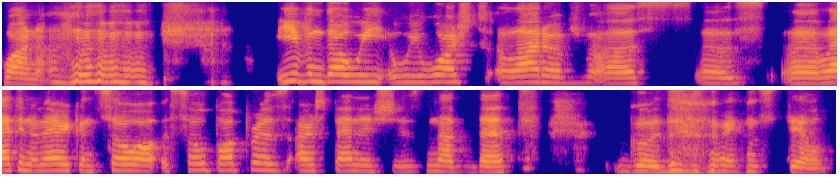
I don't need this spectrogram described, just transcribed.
Juana. even though we we watched a lot of uh, uh, uh, Latin American soap operas, our Spanish is not that good still.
